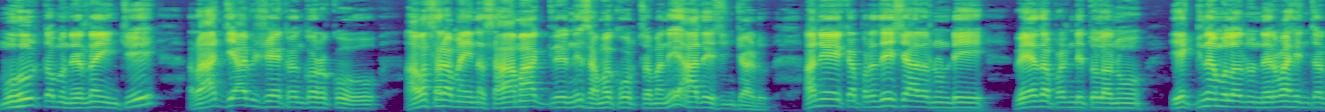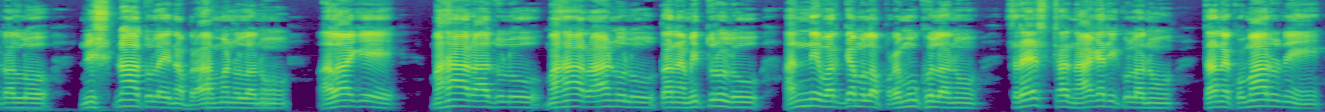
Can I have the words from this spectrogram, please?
ముహూర్తము నిర్ణయించి రాజ్యాభిషేకం కొరకు అవసరమైన సామాగ్రిని సమకూర్చమని ఆదేశించాడు. అనేక ప్రదేశాల నుండి వేద పండితులను యజ్ఞములను నిర్వహించటంలో నిష్ణాతులైన బ్రాహ్మణులను అలాగే మహారాజులు మహారాణులు తన మిత్రులు అన్ని వర్గముల ప్రముఖులను శ్రేష్ఠ నాగరికులను తన కుమారుని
